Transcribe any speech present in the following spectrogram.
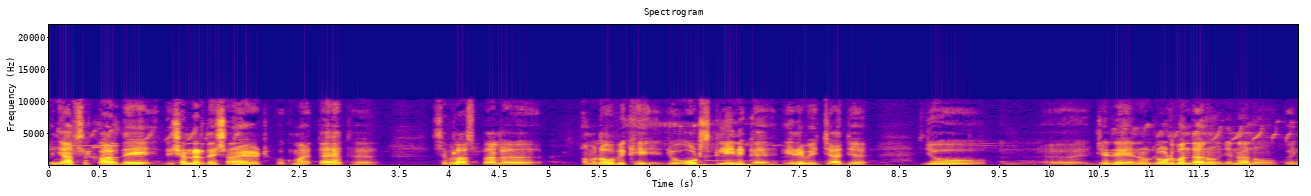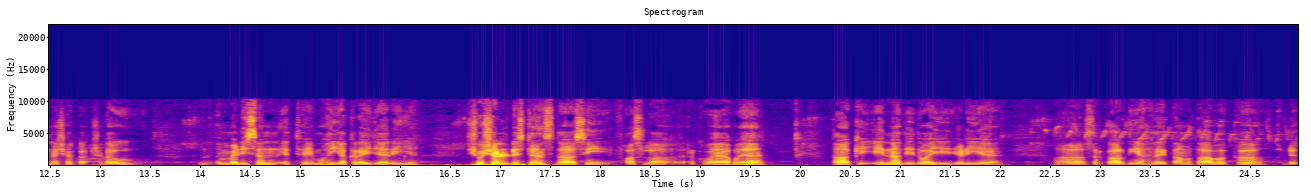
ਪੰਜਾਬ ਸਰਕਾਰ ਦੇ ਦਿਸ਼ਾ ਨਿਰਦੇਸ਼ਾਂ ਹੇਠ ਹੁਕਮਾਂ ਤਹਿਤ ਸਿਵਲ ਹਸਪਤਾਲ ਅਮਲੋ ਵਿਖੇ ਜੋ ਓਟਸ ਕਲੀਨਿਕ ਹੈ ਇਹਦੇ ਵਿੱਚ ਅੱਜ ਜੋ ਅਹ, ਜਿਹੜੇ ਨੂੰ ਲੋੜਵੰਦਾਂ ਨੂੰ ਜਿਨ੍ਹਾਂ ਨੂੰ ਕੋਈ ਨਸ਼ਾ ਕ- ਛਡਾਊ ਮੈਡੀਸਨ ਇੱਥੇ ਮੁਹੱਈਆ ਕਰਾਈ ਜਾ ਰਹੀ ਹੈ ਸੋਸ਼ਲ ਡਿਸਟੈਂਸ ਦਾ ਅਸੀਂ ਫਾਸਲਾ ਰਖਵਾਇਆ ਹੋਇਆ ਹੈ ਤਾਂ ਕਿ ਇਹਨਾਂ ਦੀ ਦਵਾਈ ਜਿਹੜੀ ਹੈ ਸਰਕਾਰ ਦੀਆਂ ਹਦਾਇਤਾਂ ਮੁਤਾਬਕ ਡ-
